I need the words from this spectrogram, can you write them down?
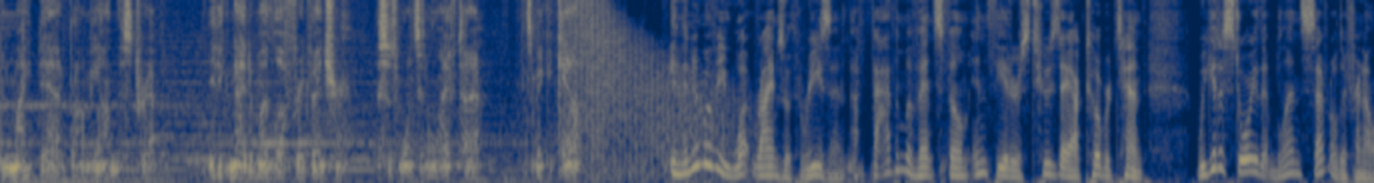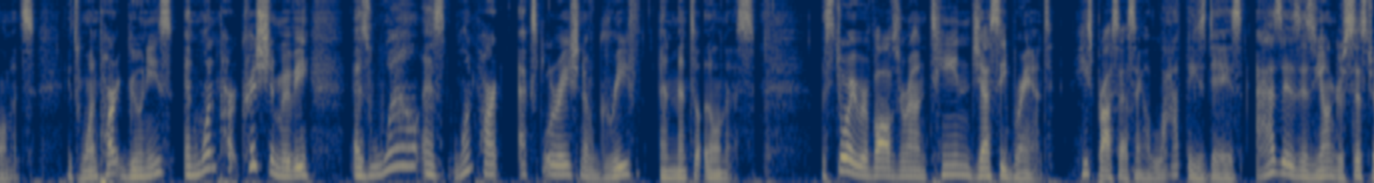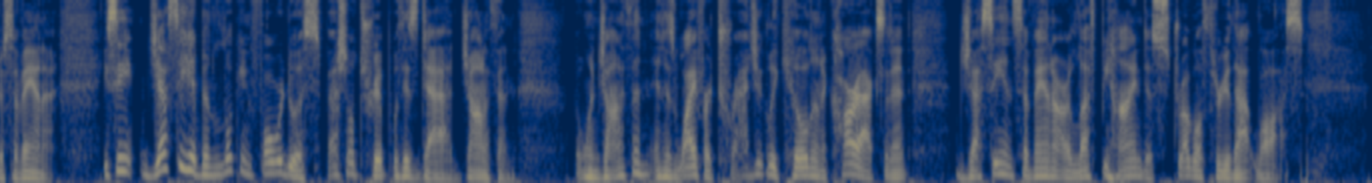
When my dad brought me on this trip, it ignited my love for adventure. This is once in a lifetime. Let's make it count. In the new movie What Rhymes with Reason, a Fathom Events film in theaters Tuesday, October 10th, we get a story that blends several different elements. It's one part Goonies and one part Christian movie, as well as one part exploration of grief and mental illness. The story revolves around teen Jesse Brandt. He's processing a lot these days, as is his younger sister Savannah. You see, Jesse had been looking forward to a special trip with his dad, Jonathan. But when Jonathan and his wife are tragically killed in a car accident, Jesse and Savannah are left behind to struggle through that loss.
